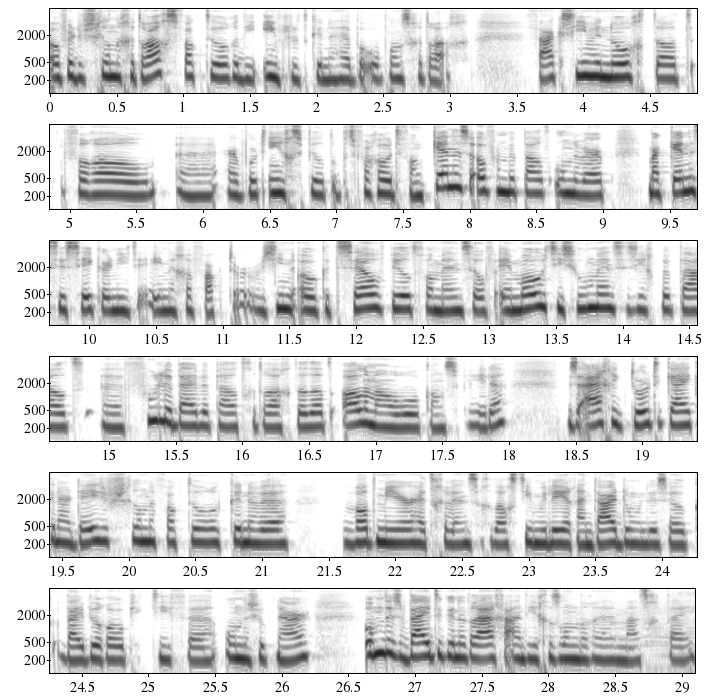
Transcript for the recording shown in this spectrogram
over de verschillende gedragsfactoren die invloed kunnen hebben op ons gedrag. Vaak zien we nog dat vooral uh, er wordt ingespeeld op het vergroten van kennis over een bepaald onderwerp. Maar kennis is zeker niet de enige factor. We zien ook het zelfbeeld van mensen of emoties, hoe mensen zich bepaald uh, voelen bij bepaald gedrag, dat dat allemaal een rol kan spelen. Dus eigenlijk door te kijken naar deze verschillende factoren kunnen we wat meer het gewenste gedrag stimuleren. En daar doen we dus ook bij Bureau Objectief uh, onderzoek naar. Om dus bij te kunnen dragen aan die gezondere maatschappij.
